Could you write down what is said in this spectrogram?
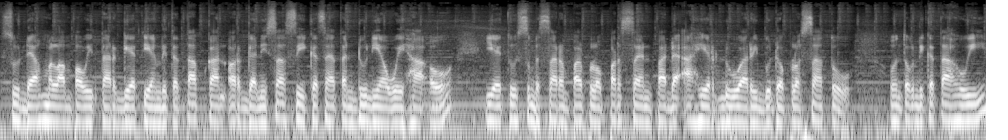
sudah melampaui target yang ditetapkan Organisasi Kesehatan Dunia WHO yaitu sebesar 40% pada akhir 2021. Untuk diketahui,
